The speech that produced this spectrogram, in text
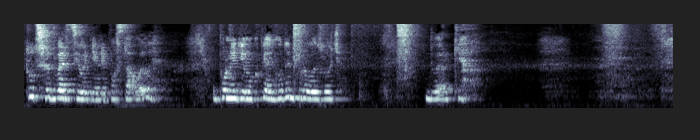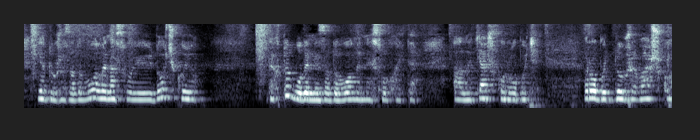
Тут ще дверці одні не поставили. У понеділок 5 годин привезуть дверки. Я дуже задоволена своєю дочкою. Та хто буде незадоволений, слухайте. Але тяжко робить. Робить дуже важко.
